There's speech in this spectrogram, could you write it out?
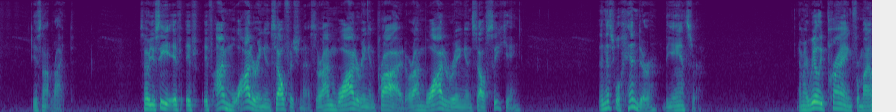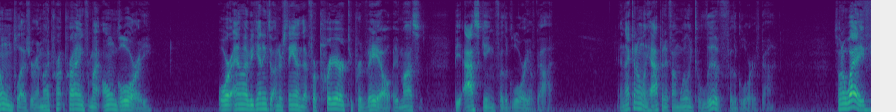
is not right. So you see, if if if I'm watering in selfishness, or I'm watering in pride, or I'm watering in self-seeking, then this will hinder the answer. Am I really praying for my own pleasure? Am I pr- praying for my own glory? Or am I beginning to understand that for prayer to prevail, it must be asking for the glory of God? And that can only happen if I'm willing to live for the glory of God. So, in a way,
